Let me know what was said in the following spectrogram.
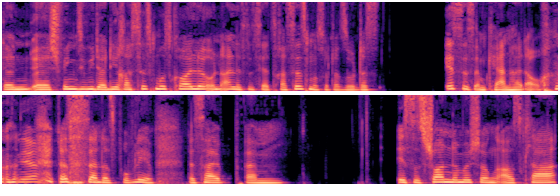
dann äh, schwingen sie wieder die Rassismuskeule und alles ist jetzt Rassismus oder so. Das ist es im Kern halt auch. Ja. Das ist dann das Problem. Deshalb ähm, ist es schon eine Mischung aus klar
